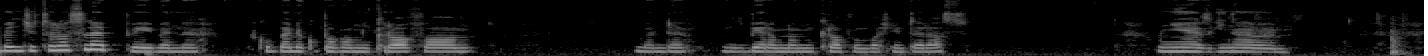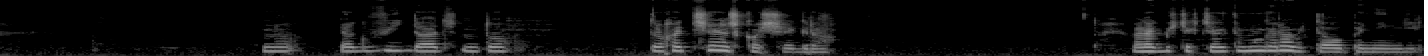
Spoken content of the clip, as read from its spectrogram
Będzie coraz lepiej, będę, będę kupował mikrofon. Będę zbieram na mikrofon właśnie teraz. Nie, zginęłem. No, jak widać, no to trochę ciężko się gra. Ale jakbyście chcieli, to mogę robić te openingi.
